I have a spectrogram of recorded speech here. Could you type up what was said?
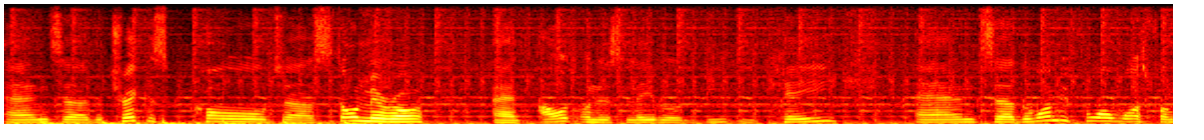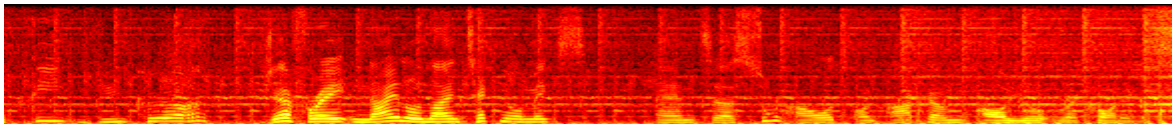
And uh, the track is called uh, Stone Mirror and out on his label BEK. And uh, the one before was from Cri du Coeur, Jeffrey 909 Techno Mix, and uh, soon out on Arkham Audio Recordings.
